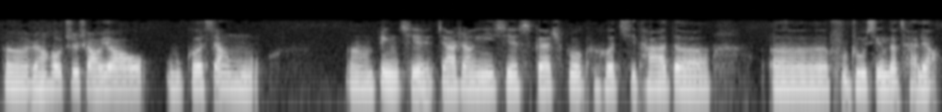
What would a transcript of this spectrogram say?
嗯，然后至少要五个项目，嗯，并且加上一些 sketchbook 和其他的呃辅助性的材料。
